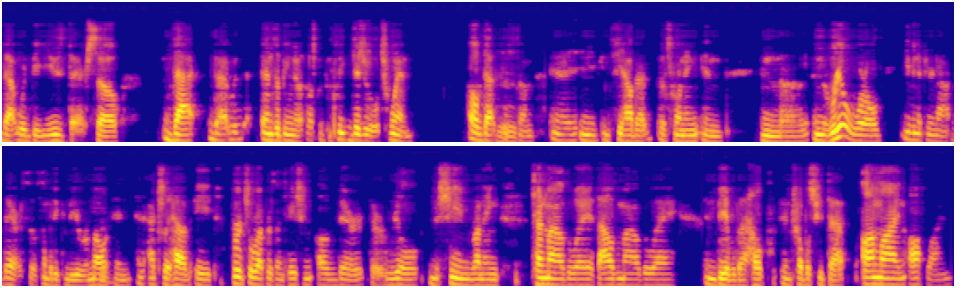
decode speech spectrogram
that would be used there. So that that would, ends up being a, a complete digital twin of that mm-hmm. system, and, and, you can see how that that's running in in the in the real world, even if you're not there. So somebody can be remote mm-hmm. and, and actually have a virtual representation of their their real machine running 10 miles away, 1,000 miles away, and be able to help and troubleshoot that online, offline,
